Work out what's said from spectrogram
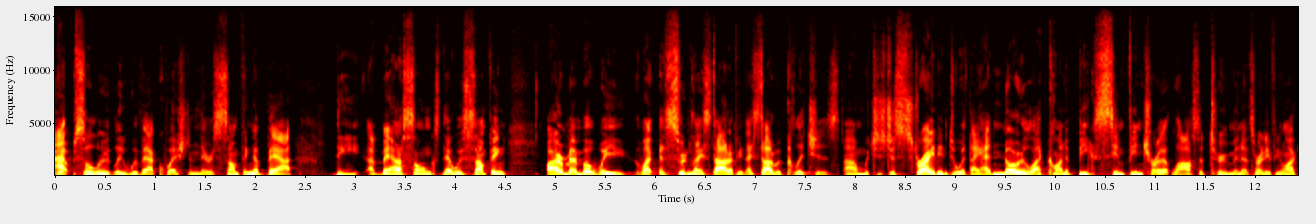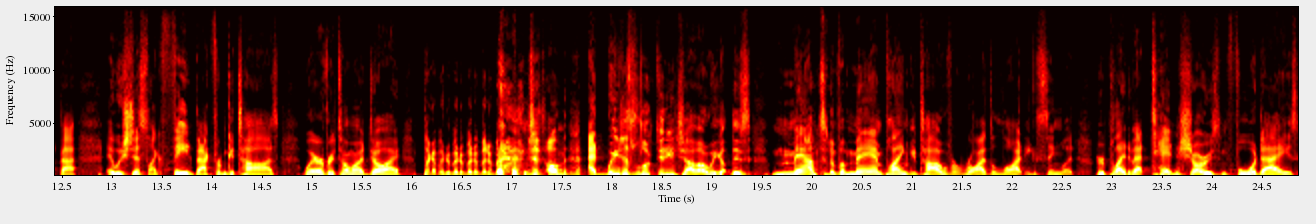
Yep. absolutely without question, there is something about the amount of songs. There was something. I remember we like as soon as they started. I think they started with glitches, um, which is just straight into it. They had no like kind of big synth intro that lasted two minutes or anything like that. It was just like feedback from guitars. Where every time I die, just on, and we just looked at each other. We got this mountain of a man playing guitar with a Ride the Lightning singlet who played about ten shows in four days,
